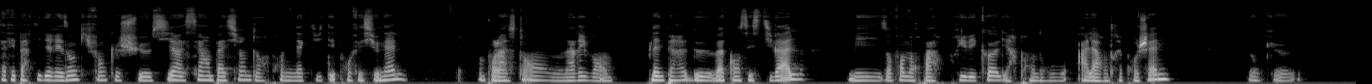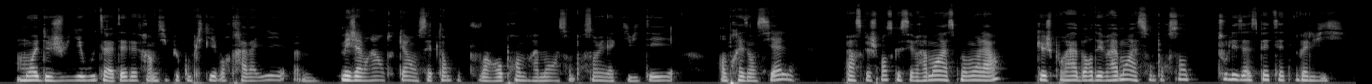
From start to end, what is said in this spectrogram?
Ça fait partie des raisons qui font que je suis aussi assez impatiente de reprendre une activité professionnelle. pour l'instant, on arrive en pleine période de vacances estivales. Mes enfants n'ont pas repris l'école, ils reprendront à la rentrée prochaine. Donc, euh, mois de juillet-août, ça va peut-être être un petit peu compliqué pour travailler. Euh, mais j'aimerais en tout cas en septembre pouvoir reprendre vraiment à 100% une activité en présentiel. Parce que je pense que c'est vraiment à ce moment-là que je pourrais aborder vraiment à 100% tous les aspects de cette nouvelle vie.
